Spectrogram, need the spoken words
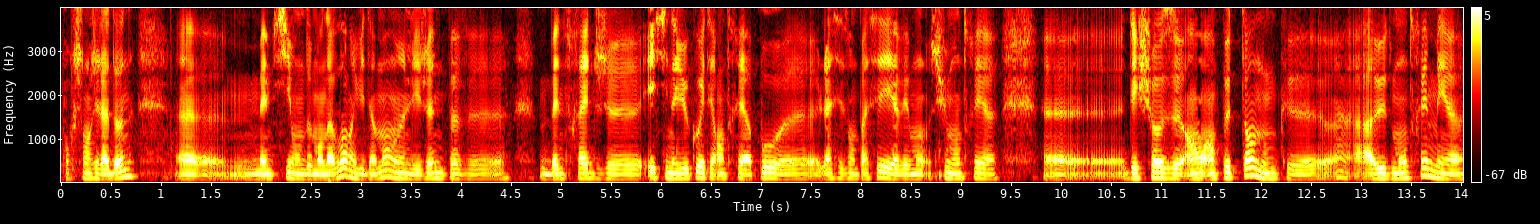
pour changer la donne. même si on demande à voir, évidemment. Hein, les jeunes peuvent. ben Fredge et Sinayoko étaient rentrés à Pau la saison passée et avaient su montrer des choses en en, peu de temps, donc euh, à eux de montrer. Mais, euh,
